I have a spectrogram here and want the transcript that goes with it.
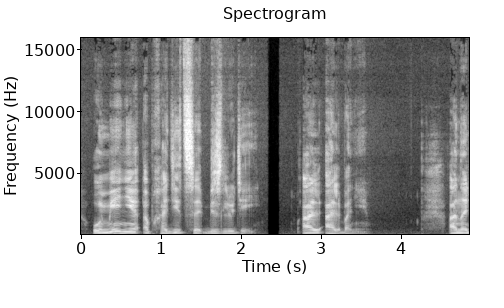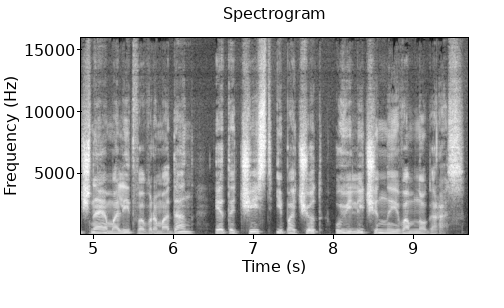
– умение обходиться без людей. Аль-Альбани. А ночная молитва в Рамадан – это честь и почет, увеличенные во много раз –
